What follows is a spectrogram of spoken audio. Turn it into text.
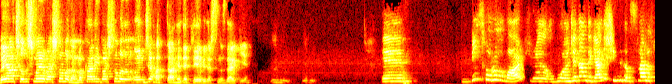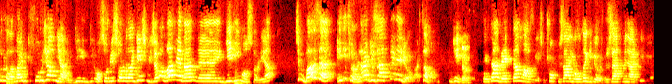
Veya çalışmaya başlamadan, makaleyi başlamadan önce hatta hedefleyebilirsiniz dergiyi. Hı hı. Ee, bir soru var. Ee, bu önceden de geldi. Şimdi de ısrarla soruyorlar. Halbuki soracağım yani. O soruyu sormadan geçmeyeceğim ama hemen e, geleyim o soruya. Şimdi bazen editörler düzeltme veriyorlar. Tamam. Geliyor. Evden redden vazgeçin. Çok güzel yolda gidiyoruz. Düzeltmeler geliyor.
